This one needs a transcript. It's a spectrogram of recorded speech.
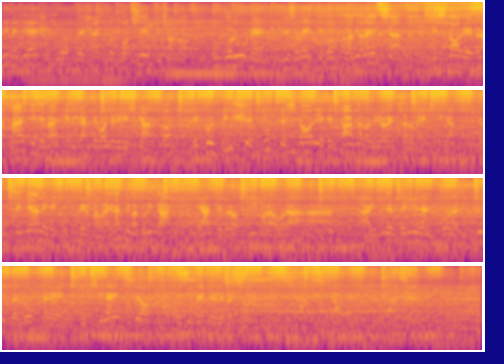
prime 10 su oltre 100 bozzetti, sono un volume di fumetti contro la violenza, di storie drammatiche ma anche di grande voglia di riscatto e colpisce tutte storie che parlano di violenza domestica. È un segnale che conferma una grande maturità e anche però stimola ora a, a intervenire ancora di più per rompere il silenzio e difendere.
